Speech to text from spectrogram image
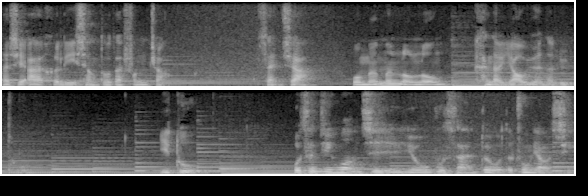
那些爱和理想都在疯长。伞下，我朦朦胧胧看到遥远的旅途。一度，我曾经忘记油布伞对我的重要性。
